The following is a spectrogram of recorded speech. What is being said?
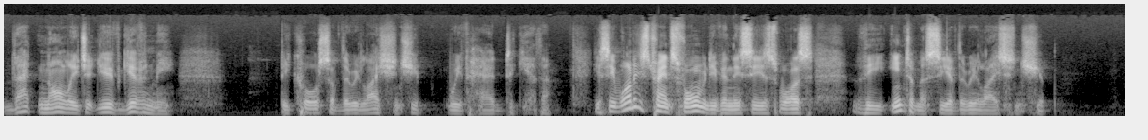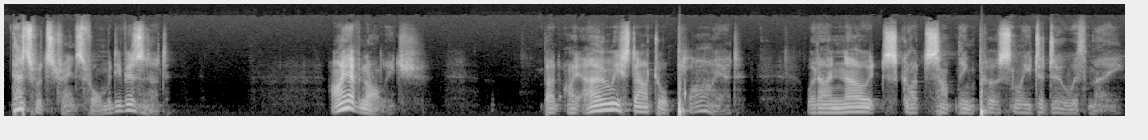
that knowledge that you've given me because of the relationship we've had together. You see, what is transformative in this is was the intimacy of the relationship. That's what's transformative, isn't it? I have knowledge, but I only start to apply it when I know it's got something personally to do with me.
